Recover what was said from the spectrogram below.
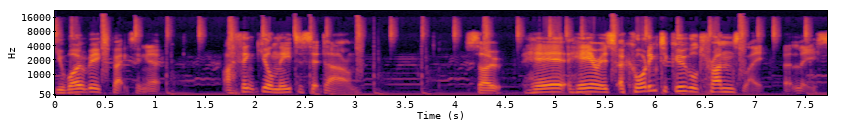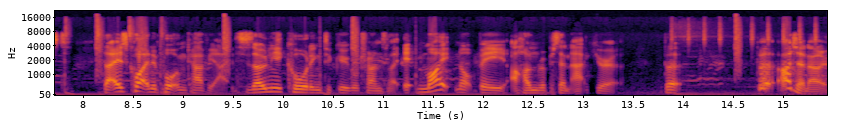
You won't be expecting it. I think you'll need to sit down. So here here is according to Google Translate at least. That is quite an important caveat. This is only according to Google Translate. It might not be 100% accurate, but but I don't know.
